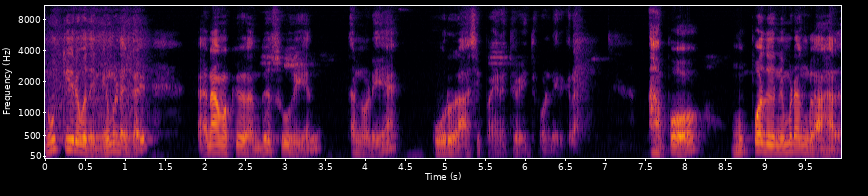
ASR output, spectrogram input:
நூற்றி இருபது நிமிடங்கள் நமக்கு வந்து சூரியன் தன்னுடைய ஒரு ராசி பயணத்தை வைத்து கொண்டிருக்கிறார். அப்போது முப்பது நிமிடங்களாக அதை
